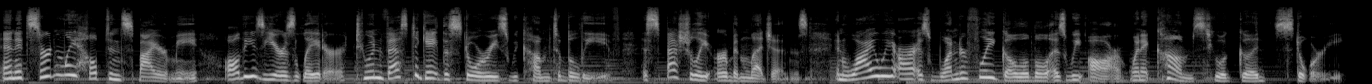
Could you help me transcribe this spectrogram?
and it certainly helped inspire me, all these years later, to investigate the stories we come to believe, especially urban legends, and why we are as wonderfully gullible as we are when it comes to a good story.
